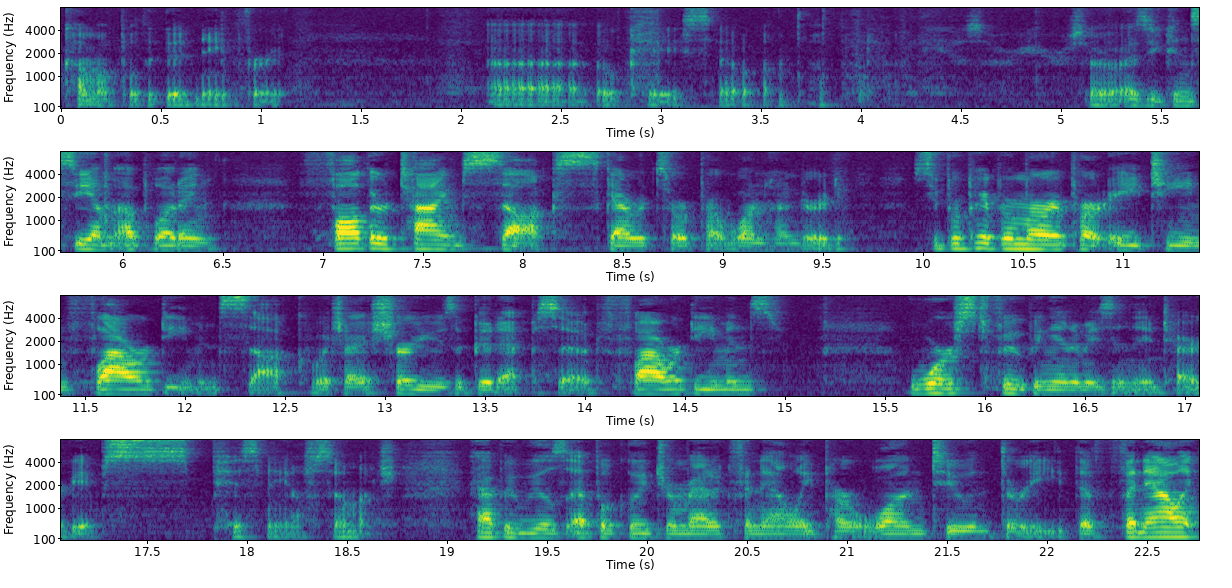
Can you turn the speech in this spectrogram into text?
come up with a good name for it. Uh, okay, so I'm uploading videos over here. So as you can see, I'm uploading Father Time Sucks, Skyward Sword Part 100, Super Paper Mario Part 18, Flower Demons Suck, which I assure you is a good episode. Flower Demons, worst fooping enemies in the entire game. Piss me off so much. Happy Wheels Epically Dramatic Finale Part 1, 2, and 3. The finale,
